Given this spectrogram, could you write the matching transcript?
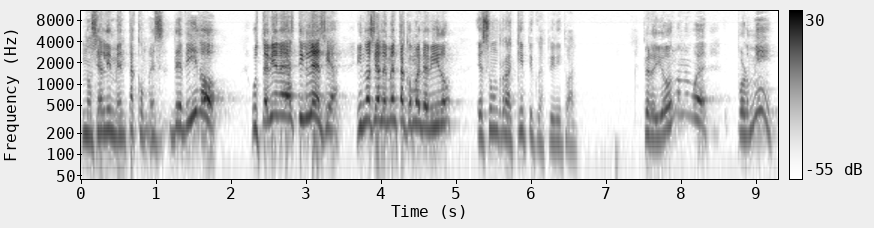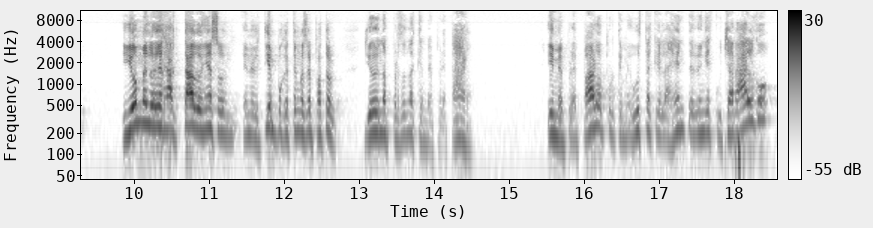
No se alimenta como es debido. Usted viene a esta iglesia y no se alimenta como es debido. Es un raquítico espiritual. Pero yo no me voy, por mí, y yo me lo he jactado en eso en el tiempo que tengo de ser pastor. Yo soy una persona que me preparo. Y me preparo porque me gusta que la gente venga a escuchar algo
